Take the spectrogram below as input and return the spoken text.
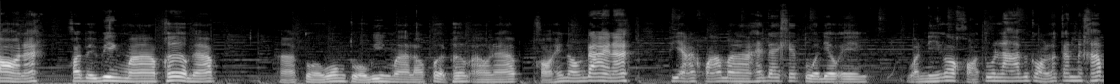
ต่อนะ ค่อยไปวิ่งมาเพิ่มนะครับ หาตัววงตัววิ่งมาแล้วเปิดเพิ่มเอานะครับ ขอให้น้องได้นะพี่อาร์ตคว้ามาให้ได้แค่ตัวเดียวเอง วันนี้ก็ขอตัวลาไปก่อนแล้วกันนะครับ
